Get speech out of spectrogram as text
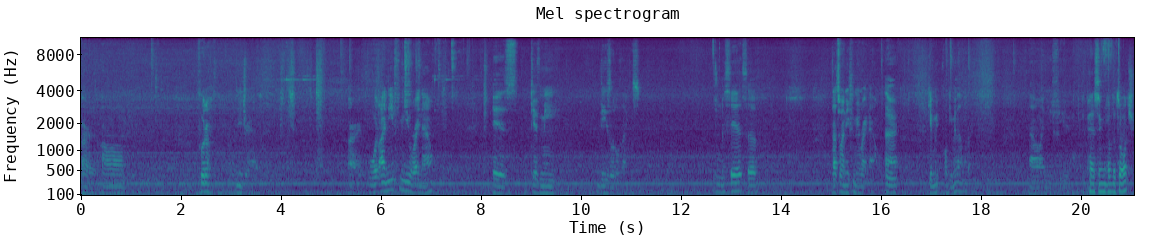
All right. Um, Fuda, need your help. All right. What I need from you right now is give me these little things. Let me see it, so. That's what I need from you right now. Alright. Give me, well, give me that one. Now I need for you Passing of the torch.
